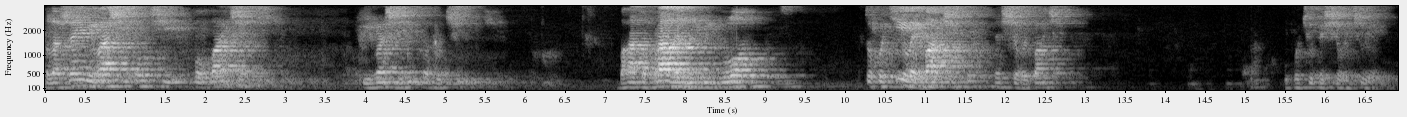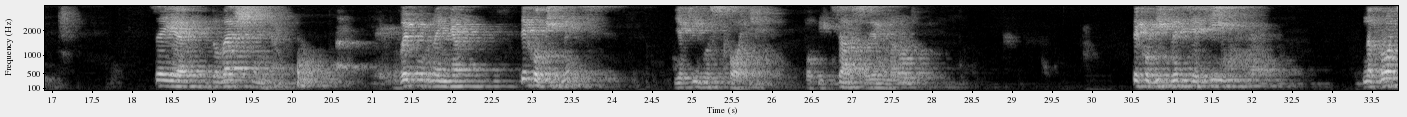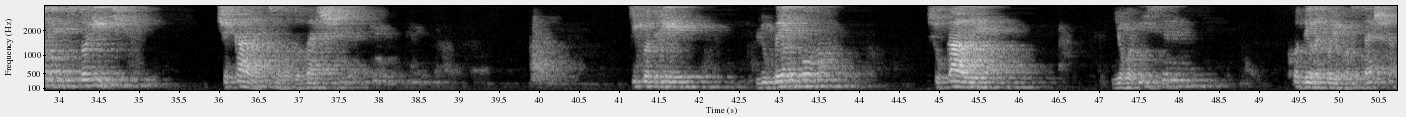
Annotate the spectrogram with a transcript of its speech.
Блаженні ваші очі побачать і ваші вуха почують. Багато праведників було, хто хотіли бачити те, що ви бачите, і почути, що ви чуєте. Це є довершення, виповнення тих обітниць, які Господь обіцяв своєму народу. Тих обітниць, які на протязі століть чекали цього довершення. Ті, котрі любили Бога, шукали Його істини, ходили по Його стежках,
